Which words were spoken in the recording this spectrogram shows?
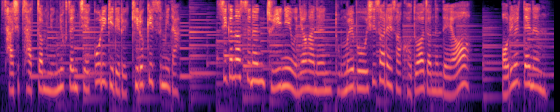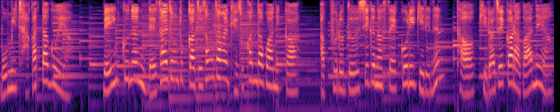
44.66cm의 꼬리 길이를 기록했습니다. 시그너스는 주인이 운영하는 동물보호 시설에서 거두어졌는데요. 어릴 때는 몸이 작았다고 해요. 메인쿠는 4살 정도까지 성장을 계속한다고 하니까 앞으로도 시그너스의 꼬리 길이는 더 길어질 거라고 하네요.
